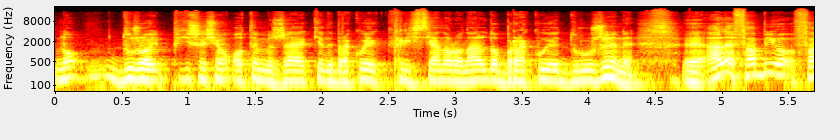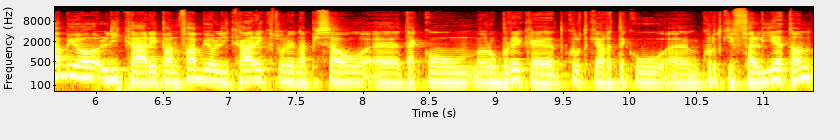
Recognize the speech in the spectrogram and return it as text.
no, dużo pisze się o tym, że kiedy brakuje Cristiano Ronaldo, brakuje drużyny, ale Fabio, Fabio Licari, pan Fabio Licari, który napisał taką rubrykę, krótki artykuł, krótki felieton,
